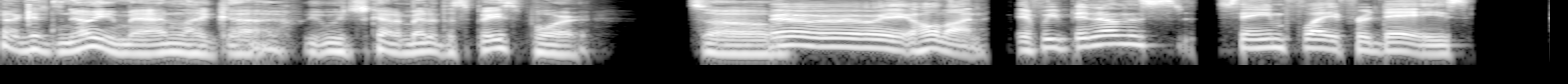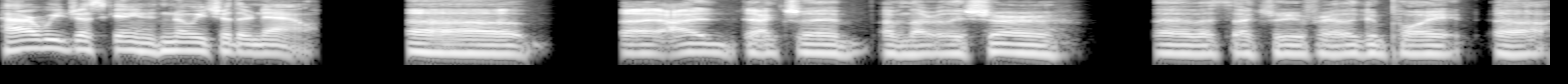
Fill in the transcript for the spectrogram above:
trying to get to know you, man. Like, uh, we, we just kind of met at the spaceport. So, Wait, wait, wait, wait, hold on. If we've been on this same flight for days, how are we just getting to know each other now? uh, I, I actually, I'm not really sure. Uh, that's actually a fairly good point. Uh,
